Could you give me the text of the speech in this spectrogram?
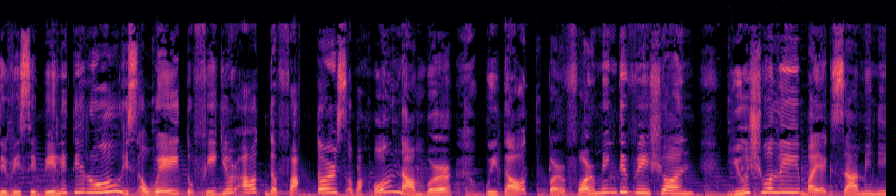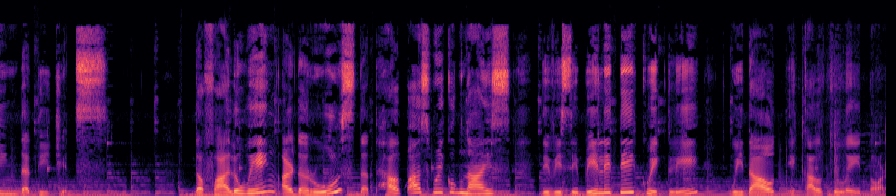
Divisibility rule is a way to figure out the factors of a whole number without performing division, usually by examining the digits. The following are the rules that help us recognize divisibility quickly without a calculator.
